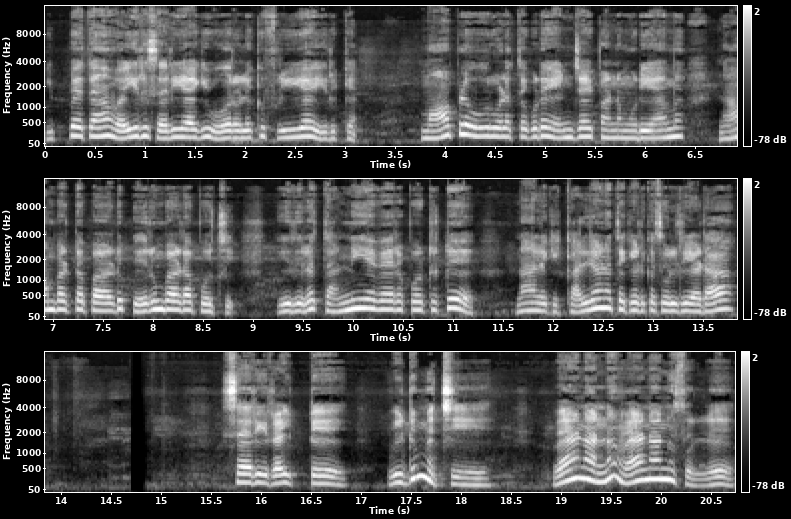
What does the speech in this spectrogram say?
இப்போ தான் வயிறு சரியாகி ஓரளவுக்கு ஃப்ரீயாக இருக்கேன். மாப்பிள்ளை ஊர்வலத்தை கூட என்ஜாய் பண்ண முடியாமல் நான் பட்ட பாடு பெரும்பாடாக போச்சு. இதில் தண்ணியை வேற போட்டுட்டு நாளைக்கு கல்யாணத்தை கெடுக்க சொல்றியாடா? சரி ரைட்டு. விடு மச்சி. வேணான்னா வேணான்னு சொல்லு.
